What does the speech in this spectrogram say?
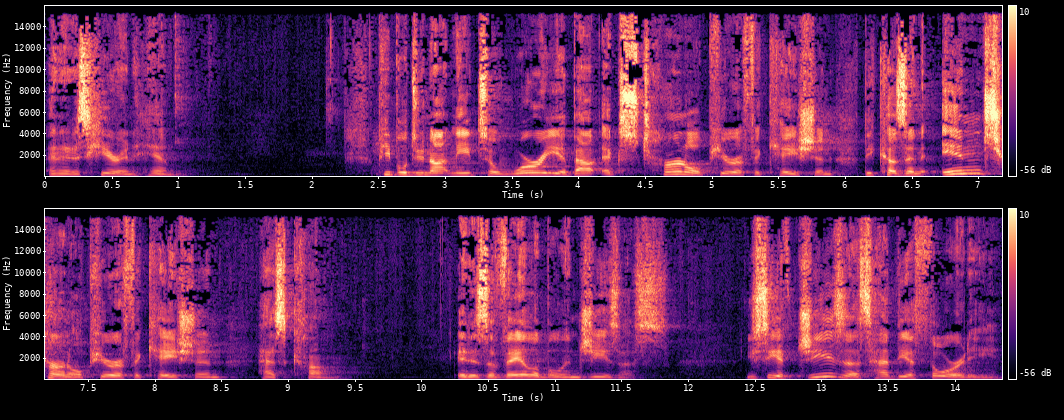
and it is here in him. People do not need to worry about external purification because an internal purification has come. It is available in Jesus. You see, if Jesus had the authority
